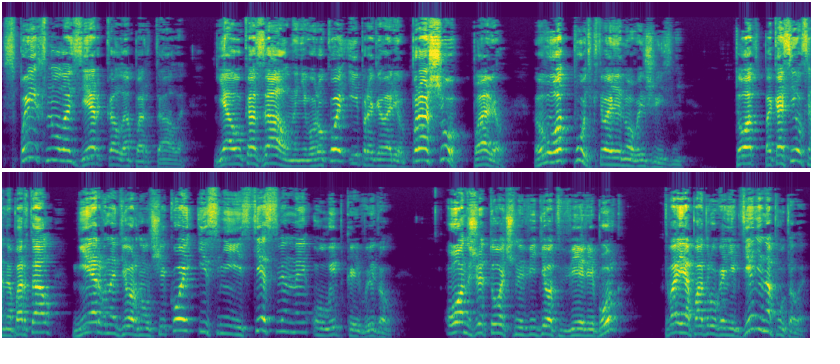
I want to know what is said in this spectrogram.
вспыхнуло зеркало портала. Я указал на него рукой и проговорил «Прошу, Павел, вот путь к твоей новой жизни». Тот покосился на портал, нервно дернул щекой и с неестественной улыбкой выдал. «Он же точно ведет в Велибург? Твоя подруга нигде не напутала?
